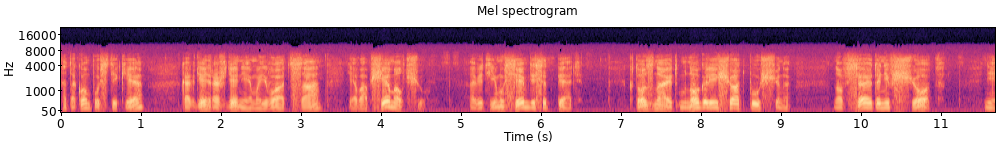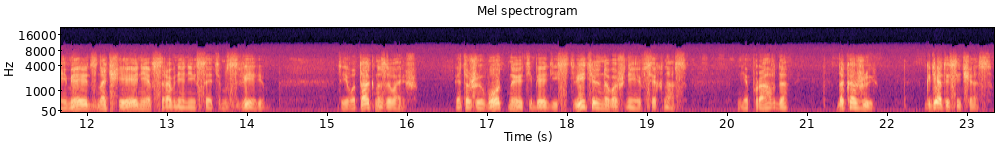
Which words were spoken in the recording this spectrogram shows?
О таком пустяке, как день рождения моего отца, я вообще молчу. А ведь ему 75. Кто знает, много ли еще отпущено. Но все это не в счет, не имеет значения в сравнении с этим зверем. Ты его так называешь? Это животное тебе действительно важнее всех нас. Неправда. Докажи. Где ты сейчас?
